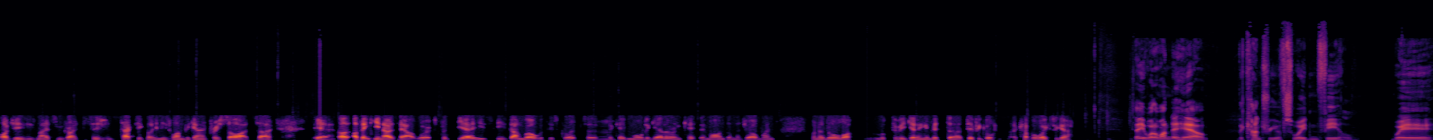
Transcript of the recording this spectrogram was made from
oh, geez, he's made some great decisions tactically and he's won the game for his side. So, yeah, I, I think he knows how it works. But yeah, he's he's done well with this group to, to keep them all together and keep their minds on the job when when it all looked, looked to be getting a bit uh, difficult a couple of weeks ago. Tell you what, I wonder how the country of Sweden feel where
